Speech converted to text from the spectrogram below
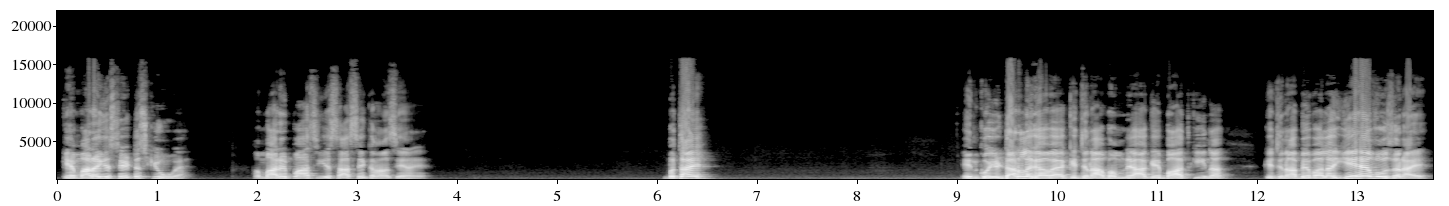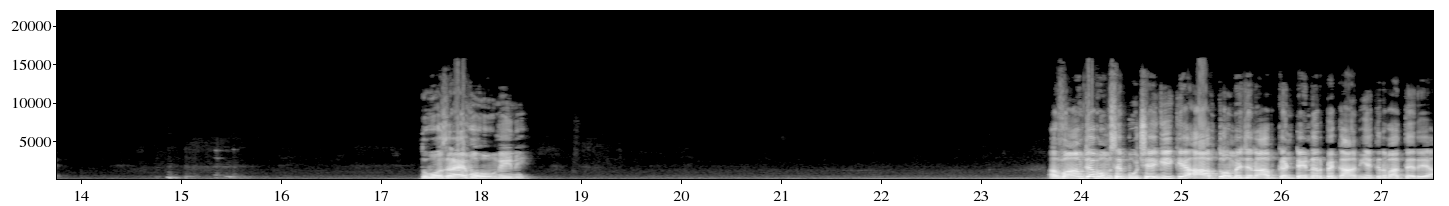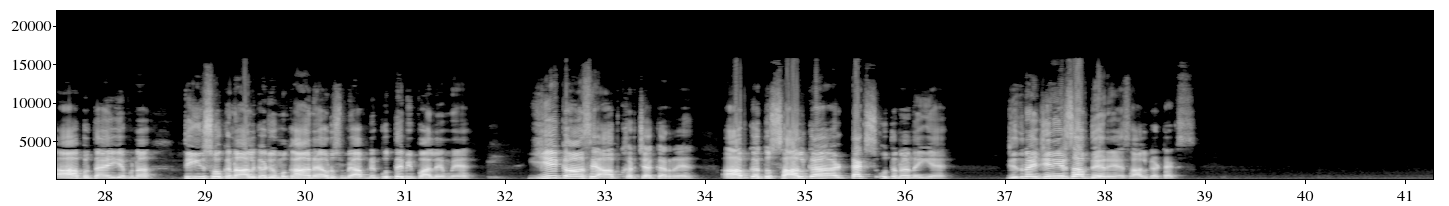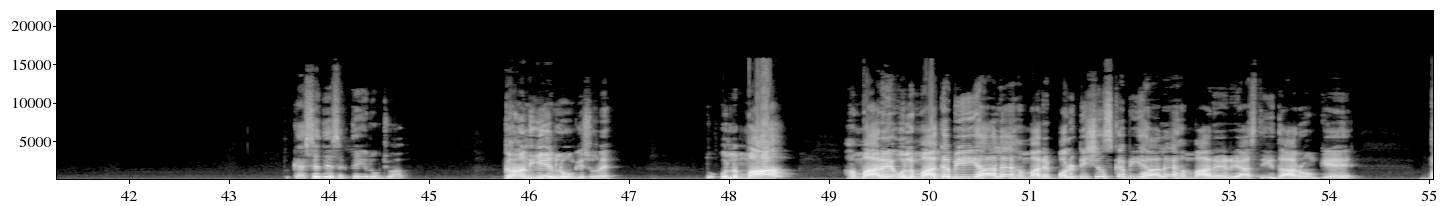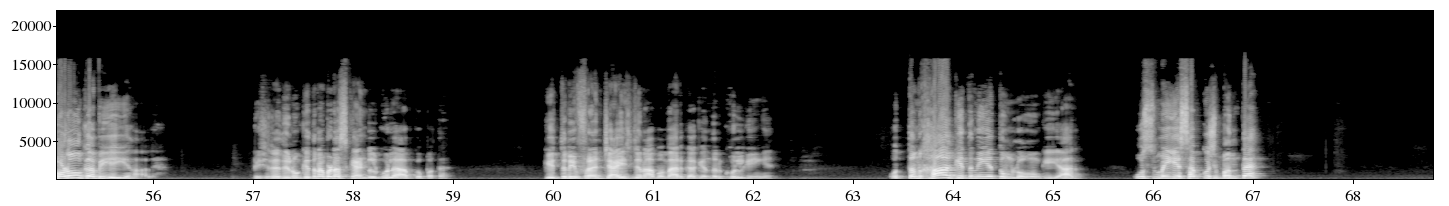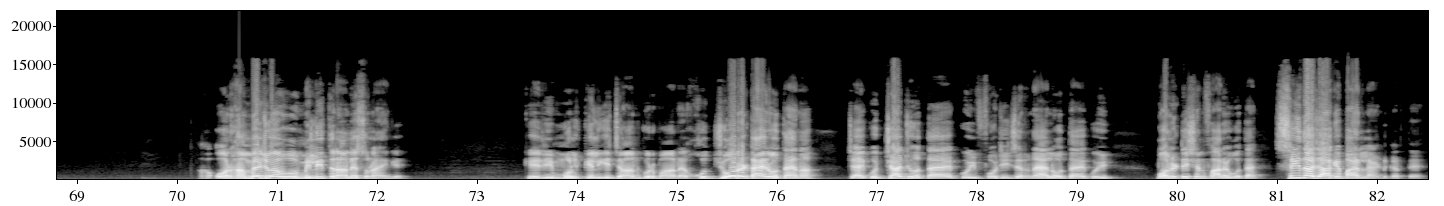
कि हमारा ये स्टेटस क्यों हुआ है? हमारे पास ये सासे कहाँ से आए बताएँ। इनको ये डर लगा हुआ है कि जनाब हमने आके बात की ना, कि जनाबे वाला ये है वो जराए। तो वो जराए वो होंगे ही नहीं। अवाम जब हमसे पूछेगी कि आप तो हमें जनाब कंटेनर पे कहानियाँ करवाते रहे, आप बताएँ ये अपना तीन सौ कनाल का जो मकान है और उसमें आपने कुत्ते भी पाले हुए हैं, ये कहाँ से आप खर्चा कर रहे हैं? आपका तो साल का टैक्स उतना नहीं है, जितना इंजीनियर साहब दे रहे हैं साल का टैक्स। कैसे दे सकते हैं ये लोग जवाब? कहानियाँ इन लोगों की सुने। तो उलमा, हमारे उलमा का भी यही हाल है, हमारे पॉलिटिशियंस का भी यही हाल है, हमारे रियासती इदारों के बड़ों का भी यही हाल है। पिछले दिनों कितना बड़ा स्कैंडल खुला है, आपको पता है? कितनी फ्रेंचाइज जनाब अमेरिका के अंदर खुल गई हैं। और तनख्वाह कितनी है तुम लोगों की यार? उसमें यह सब कुछ बनता है, और हमें जो है वो मिली तराने सुनाएँगे। कि जी मुल्क के लिए जान कुर्बान है। खुद जो रिटायर होता है ना, चाहे कोई जज होता है, कोई फौजी जर्नैल होता है, कोई पॉलिटिशियन फारग होता है, सीधा जाके बाहर लैंड करते हैं।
